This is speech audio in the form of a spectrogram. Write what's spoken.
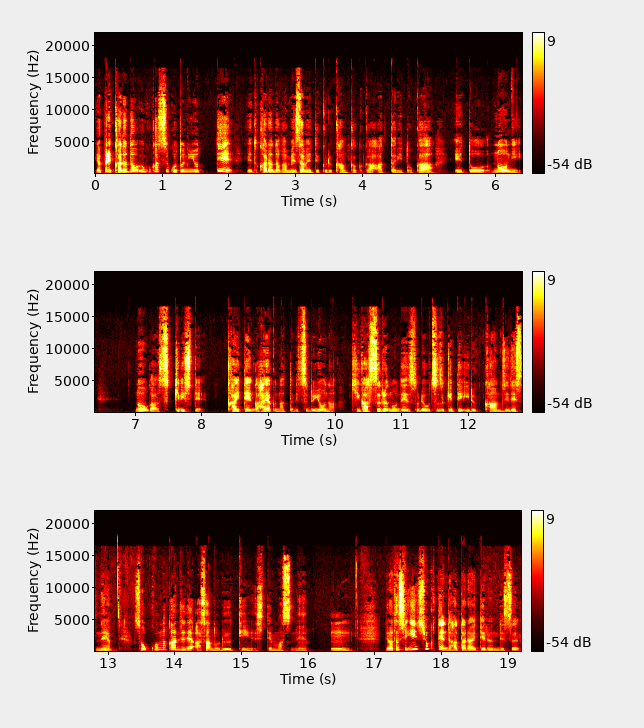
やっぱり体を動かすことによって、えっ、ー、と、体が目覚めてくる感覚があったりとか、えっ、ー、と、脳に、脳がスッキリして回転が速くなったりするような気がするので、それを続けている感じですね。そう、こんな感じで朝のルーティンしてますね。うん。で、私飲食店で働いてるんです。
